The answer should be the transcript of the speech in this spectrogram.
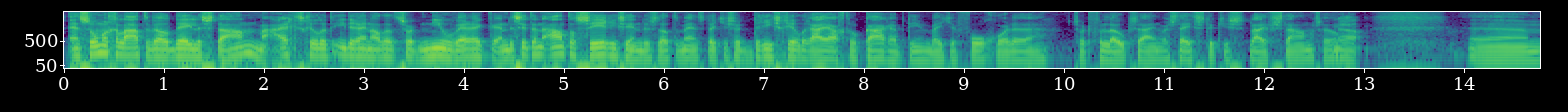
en sommigen laten wel delen staan. Maar eigenlijk schildert iedereen altijd een soort nieuw werk. En er zitten een aantal series in. Dus dat de mensen dat je soort drie schilderijen achter elkaar hebt. Die een beetje volgorde, een soort verloop zijn. Waar steeds stukjes blijven staan of zo. Ja. Ehm,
